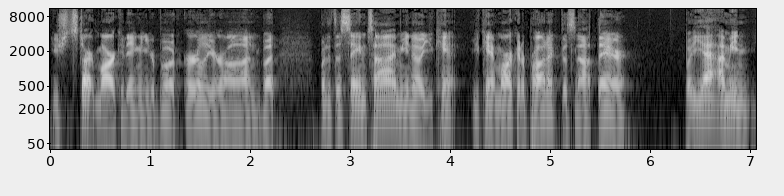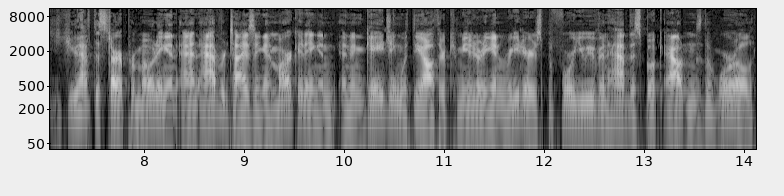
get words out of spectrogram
you should start marketing your book earlier on. But but at the same time, you know, you can't you can't market a product that's not there. But yeah, I mean, you have to start promoting and, and advertising and marketing and, and engaging with the author community and readers before you even have this book out into the world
